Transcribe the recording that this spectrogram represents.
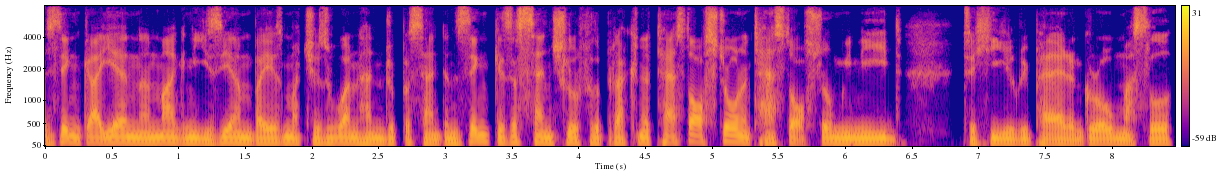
zinc, iron, and magnesium by as much as 100%. And zinc is essential for the production of testosterone, and testosterone we need to heal, repair, and grow muscle.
